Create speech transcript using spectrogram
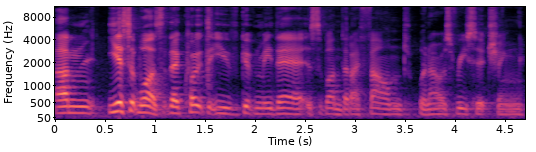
Um, yes, it was. The quote that you've given me there is the one that I found when I was researching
